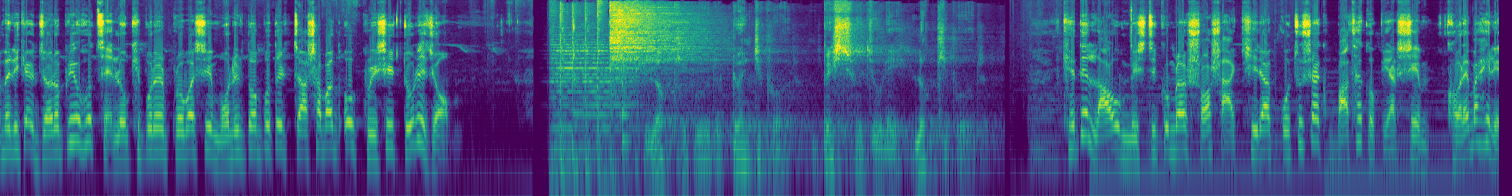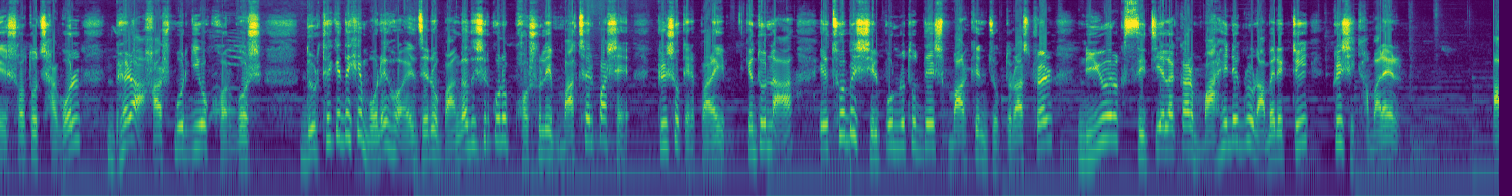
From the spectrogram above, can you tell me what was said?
আমেরিকায় জনপ্রিয় হচ্ছে লক্ষ্মীপুরের প্রবাসী মনির দম্পতির চাষাবাদ ও কৃষি ট্যুরিজম। লক্ষ্মীপুর টোয়েন্টি ফোর বিশ্বজুড়ে লক্ষ্মীপুর। খেতে লাউ মিষ্টি কুমড়া শশা ক্ষীরা কচু শাক বাঁধাকপি আর শিম। ঘরে বাহিরে শত ছাগল ভেড়া হাঁস মুরগি ও খরগোশ। দূর থেকে দেখে মনে হয় যেন বাংলাদেশের কোনো ফসলি মাছের পাশে কৃষকের পাড়াই কিন্তু না এ ছবি শিল্পোন্নত দেশ মার্কিন যুক্তরাষ্ট্রের নিউ ইয়র্ক সিটি এলাকার মাহিনেগ্রু নামের একটি কৃষি খামারের।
